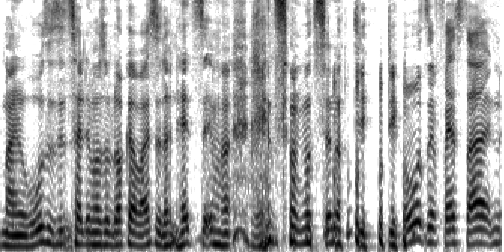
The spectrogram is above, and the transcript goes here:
meine Hose sitzt halt immer so locker, weißt du, dann hättest du immer, rennst und musst du noch die, die Hose festhalten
